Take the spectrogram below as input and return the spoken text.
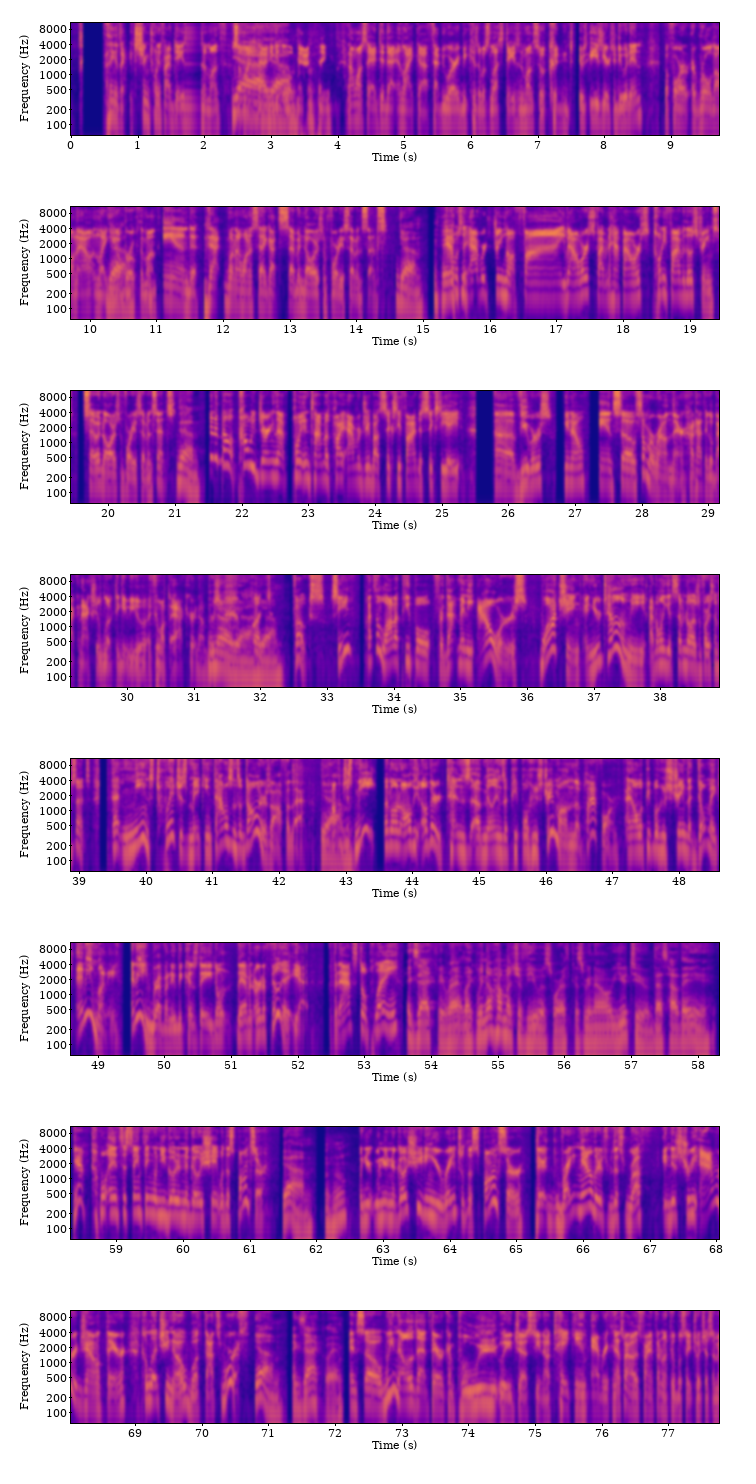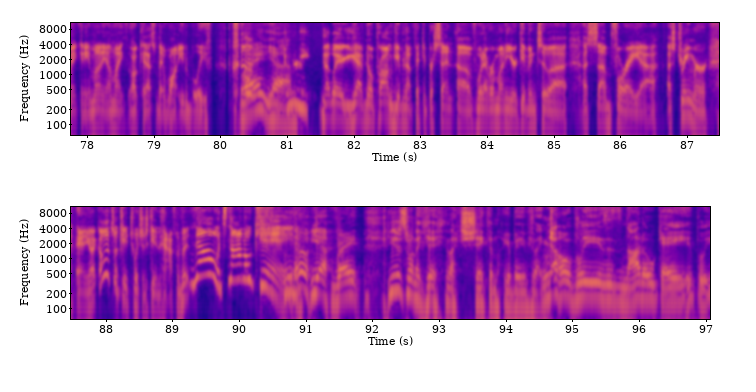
I think it's like stream 25 days in a month, something like that. And you get a little thing. And I want to say I did that in like uh, February because it was less days in a month, so it couldn't. It was easier to do it in before it rolled on out and like you know broke the month. And that one I want to say I got seven dollars and forty seven cents. Yeah. And I would say average stream about five hours, five and a half hours. 25 of those streams, seven dollars and forty seven cents. yeah. And about probably during that point in time, I was probably averaging about 65 to 68 uh, viewers, you know, and so somewhere around there. I'd have to go back and actually look to give you if you want the accurate numbers. No, yeah, But- yeah. Folks, see, that's a lot of people for that many hours watching, and you're telling me I'd only get seven dollars and forty seven cents. That means Twitch is making thousands of dollars off of that. Yeah. Off of just me, let alone all the other tens of millions of people who stream on the platform, and all the people who stream that don't make any money, any revenue because they don't, they haven't earned affiliate yet. But ads still play. Exactly, right? Like we know how much a view is worth because we know YouTube. That's how they Yeah. Well, and it's the same thing when you go to negotiate with a sponsor. Yeah. Mm-hmm. when you're when you're negotiating your rates with a sponsor there right now there's this rough industry average out there to let you know what that's worth Yeah, exactly. and so we know that they're completely just you know taking everything that's why i always find fun when people say twitch doesn't make any money i'm like okay that's what they want you to believe Right? Yeah. that way you have no problem giving up 50% of whatever money you're giving to a, a sub for a uh, a streamer and you're like oh it's okay twitch is getting half of it no it's not okay No, yeah, right. You just want to like shake them like a baby, like, no, please, it's not okay, please.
